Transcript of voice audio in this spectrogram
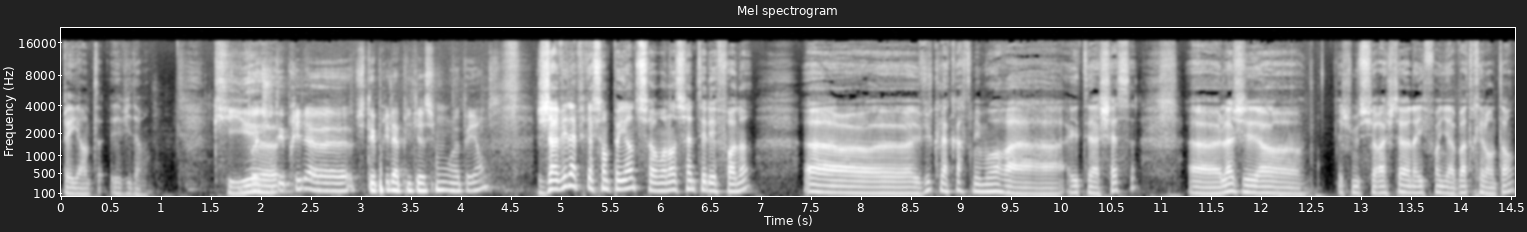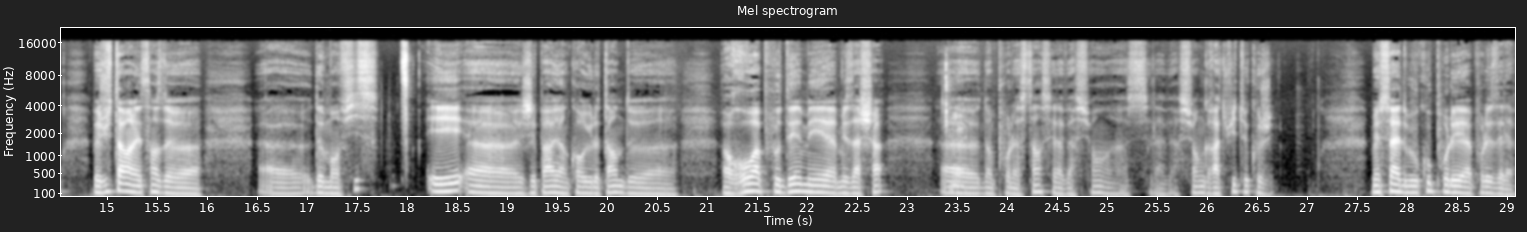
payante, évidemment. Qui est, Toi, tu t'es pris la- tu t'es pris l'application euh, payante? J'avais l'application payante sur mon ancien téléphone. Euh, vu que la carte mémoire a été HS, euh, là j'ai un- je me suis racheté un iPhone il n'y a pas très longtemps, mais juste avant la naissance de, euh, de mon fils. Et j'ai pas encore eu le temps de re-uploader mes, mes achats. Donc pour l'instant, c'est la, version, c'est la version gratuite que j'ai. Mais ça aide beaucoup pour les, pour les élèves.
